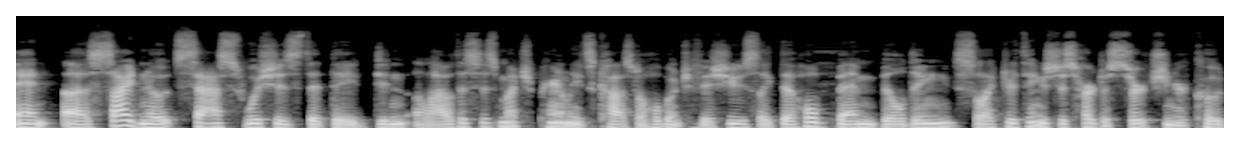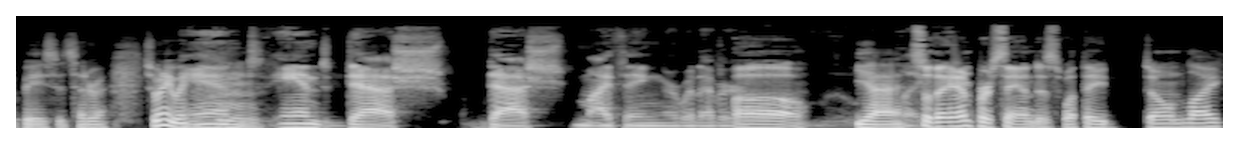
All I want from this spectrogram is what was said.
and a side note, Sass wishes that they didn't allow this as much. Apparently, it's caused a whole bunch of issues. Like the whole BEM building selector thing is just hard to search in your code base, etc. So anyway, and mm. and dash dash my thing or whatever. Oh, yeah. Like, so the ampersand is what they don't like.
